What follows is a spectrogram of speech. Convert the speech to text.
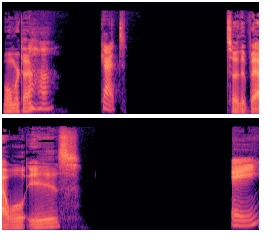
One more time. Uh huh. Cat. So the vowel is. A.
